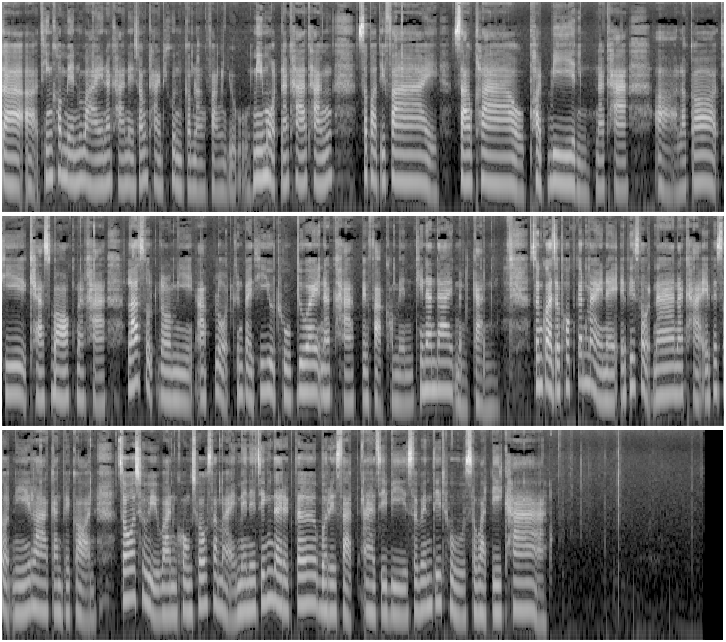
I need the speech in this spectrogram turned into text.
จะทิ้งคอมเมนต์ไว้นะคะ ในช่องทางที่คุณกำลังฟังอยู่ มีหมดนะคะทั้ง Spotify SoundCloud Podbean นะคะแล้วก็ที่ Castbox นะคะ ล่าสุดเรามีอัปโหลดขึ้นไปที่ YouTube ด้วยนะคะ ไปฝากคอมเมนต์ที่นั่นได้เหมือนกัน จนกว่าจะพบกันใหม่ใน episode หน้านะคะ episode นี้ลากันไปก่อน โจ้ ฉวีวรรณ คงโชคสมัย Managing Director บริษัท RGB 72 สวัสดีค่ะ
